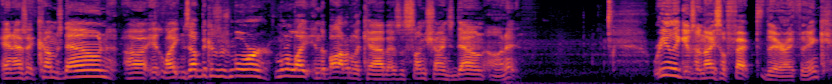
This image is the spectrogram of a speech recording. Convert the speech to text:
And as it comes down, uh, it lightens up because there's more, more light in the bottom of the cab as the sun shines down on it. Really gives a nice effect there, I think.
